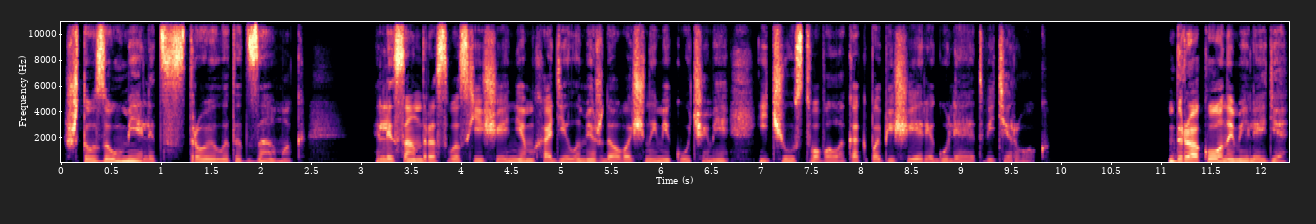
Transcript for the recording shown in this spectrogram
Что за умелец строил этот замок? Лиссандра с восхищением ходила между овощными кучами и чувствовала, как по пещере гуляет ветерок. «Драконы, миледи!»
